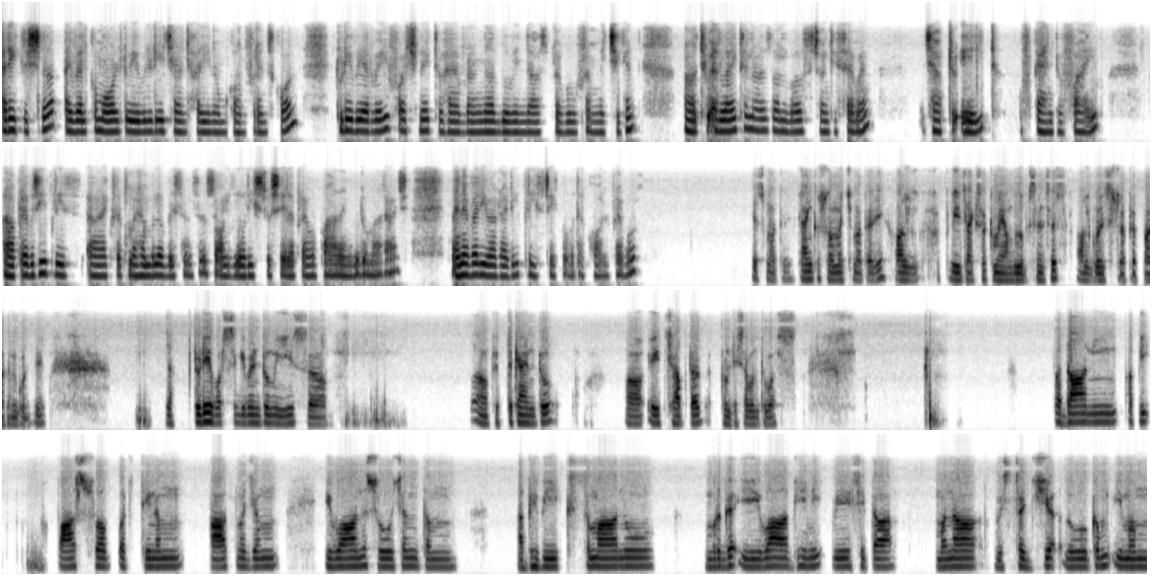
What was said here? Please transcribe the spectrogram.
Hare Krishna. I welcome all to Everyday Chant Harinam conference call. Today we are very fortunate to have Rangnath Govindas Prabhu from Michigan uh, to enlighten us on verse 27, chapter 8 of Canto 5. Uh, Prabhuji, please uh, accept my humble obeisances. All glories to Srila Prabhupada and Guru Maharaj. Whenever you are ready, please take over the call, Prabhu. Yes, Mataji. Thank you so much, Mataji. All please accept my humble obeisances. All glories to Prabhupada and Gurudev. Yeah. Today what's given to me is uh, uh, fifth canto, uh, eighth chapter, twenty-seventh verse. तदानीम् अपि पार्श्ववर्तिनम् आत्मजम् इवानुशोचन्तम् अभिवीक्ष्यमानो मृग इवाभिनिवेशिता मना विसृज्य लोकम् इमम्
